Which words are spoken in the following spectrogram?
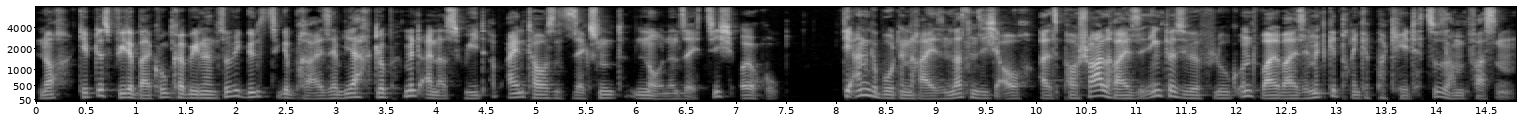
Noch gibt es viele Balkonkabinen sowie günstige Preise im Yachtclub mit einer Suite ab 1669 Euro. Die angebotenen Reisen lassen sich auch als Pauschalreise inklusive Flug und wahlweise mit Getränkepaket zusammenfassen.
